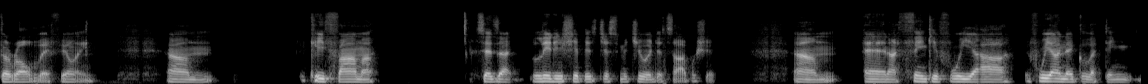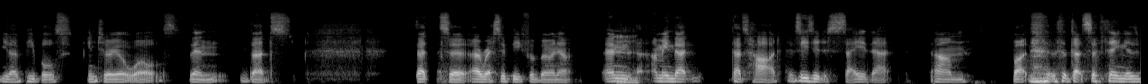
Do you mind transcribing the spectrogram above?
the role they're filling. Um, Keith Farmer says that leadership is just mature discipleship. Um, and i think if we are if we are neglecting you know people's interior worlds then that's that's a, a recipe for burnout. And mm. i mean that that's hard. It's easy to say that. Um, but that's the thing is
